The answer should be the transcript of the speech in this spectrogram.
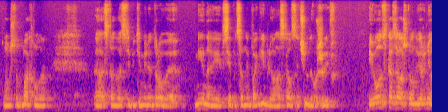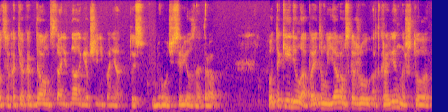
потому что бахнула 125-миллиметровая э, мина, и все пацаны погибли, он остался чудом жив. И он сказал, что он вернется, хотя когда он встанет на ноги, вообще непонятно. То есть у него очень серьезная травма. Вот такие дела. Поэтому я вам скажу откровенно, что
